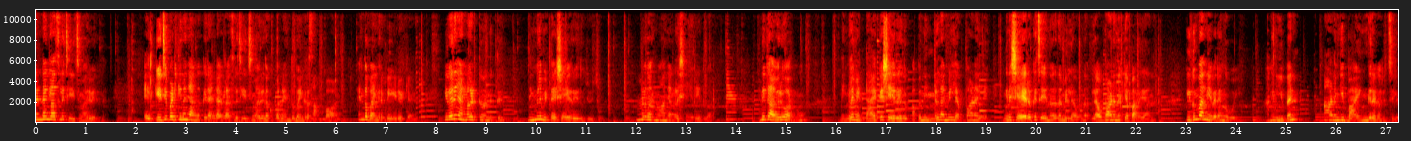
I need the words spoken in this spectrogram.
രണ്ടാം ക്ലാസ്സിലെ ചേച്ചിമാർ വരുന്നത്. എൽ കെ ജി പഠിക്കുന്ന ഞങ്ങൾക്ക് രണ്ടാം ക്ലാസ്സിൽ ചേച്ചിമാർ എന്നൊക്കെ പറഞ്ഞാൽ എന്തോ ഭയങ്കര സംഭവമാണ് എന്തോ ഭയങ്കര പേടിയൊക്കെയാണ്. ഇവർ ഞങ്ങളെടുത്ത് വന്നിട്ട് നിങ്ങൾ മിഠായി ഷെയർ ചെയ്തു? ചോദിച്ചു. ഞങ്ങൾ പറഞ്ഞു ആ ഞങ്ങൾ ഷെയർ ചെയ്തു പറഞ്ഞു. എന്നിട്ട് അവർ പറഞ്ഞു നിങ്ങൾ മിഠായൊക്കെ ഷെയർ ചെയ്തു. അപ്പം നിങ്ങൾ തമ്മിൽ ലവാണല്ലേ ഇങ്ങനെ ഷെയർ ഒക്കെ ചെയ്യുന്നവർ തമ്മിൽ ലവ് ലവ് ആണെന്നൊക്കെയാണ് പറയാന്ന്. ഇതും പറഞ്ഞ് ഇവരങ്ങ് പോയി. അങ്ങനെ ഇവൻ ആണെങ്കിൽ ഭയങ്കര കരച്ചിൽ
